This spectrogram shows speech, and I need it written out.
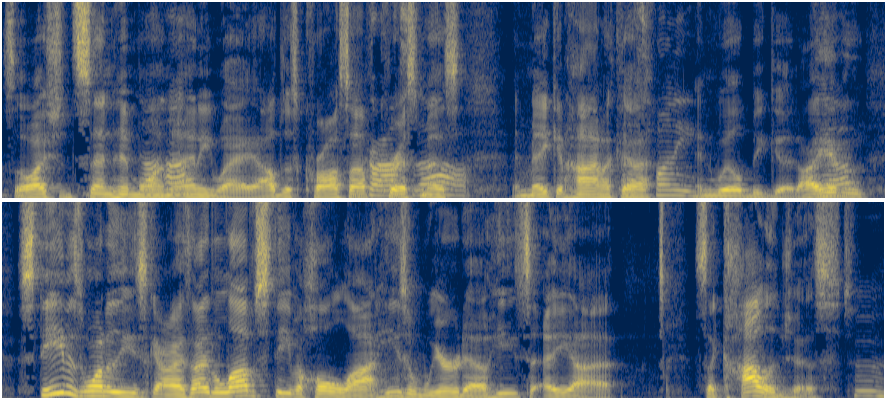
So I should send him one anyway. I'll just cross off Uh-huh. Cross Christmas off. And make it Hanukkah, That's funny. and we'll be good. I Yeah. haven't. Steve is one of these guys. I love Steve a whole lot. He's a weirdo. He's a uh, psychologist, Hmm.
